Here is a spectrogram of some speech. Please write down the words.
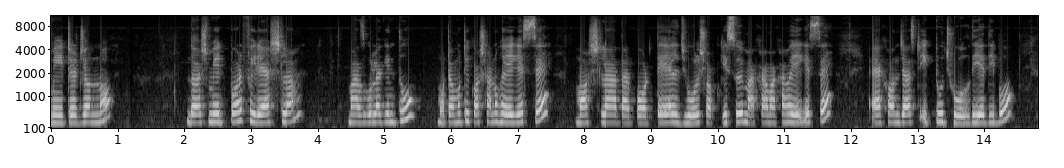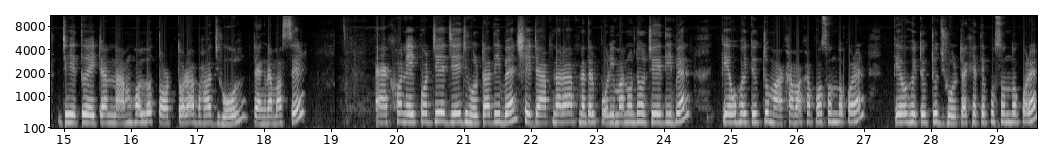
মিনিটের জন্য। দশ মিনিট পর ফিরে আসলাম। মাছগুলা কিন্তু মোটামুটি কষানো হয়ে গেছে। মশলা, তারপর তেল, ঝোল সব কিছুই মাখা মাখা হয়ে গেছে। এখন জাস্ট একটু ঝোল দিয়ে দিব। যেহেতু এটার নাম হলো তরতরা বা ঝোল, ট্যাংরা মাছের। এখন এই পর্যায়ে যে ঝোলটা দিবেন, সেটা আপনারা আপনাদের পরিমাণ অনুযায়ী দিবেন। কেউ হয়তো একটু মাখা মাখা পছন্দ করেন, কেউ হয়তো একটু ঝোলটা খেতে পছন্দ করেন।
